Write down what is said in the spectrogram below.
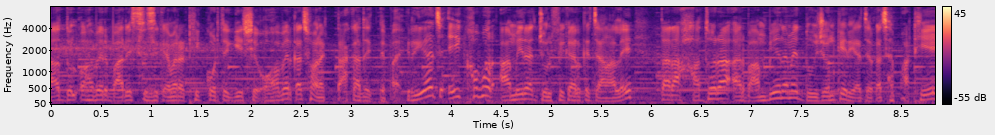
আব্দুল ওহাবের বাড়ির সিসি ক্যামেরা ঠিক করতে গিয়ে সে ওহাবের কাছে অনেক টাকা দেখতে পায়। রিয়াজ এই খবর আমির আর জুলফিকারকে জানালে, তারা হাথোরা আর বাম্বিয়া নামে দুইজনকে রিয়াজের কাছে পাঠিয়ে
